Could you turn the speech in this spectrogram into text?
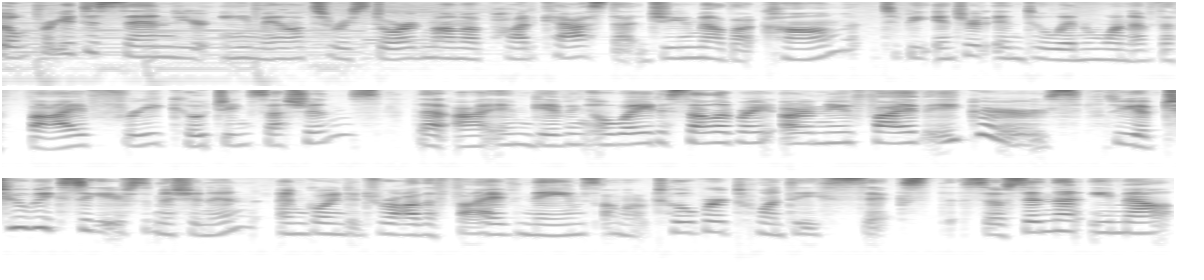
Don't forget to send your email to restoredmamapodcast at gmail.com to be entered in to win one of the five free coaching sessions that I am giving away to celebrate our new five acres. So you have two weeks to get your submission in. I'm going to draw the five names on October 26th. So send that email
